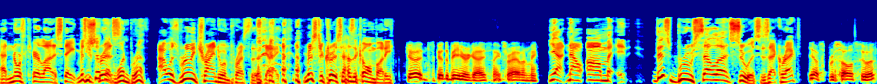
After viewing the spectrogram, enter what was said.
at North Carolina State. Mr. You said Chris, that one breath. I was really trying to impress this guy. Mr. Chris, how's it going, buddy? Good. It's good to be here, guys. Thanks for having me. Yeah. Now, um, this Brucella suis, is that correct? Yes, Brucella suis.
